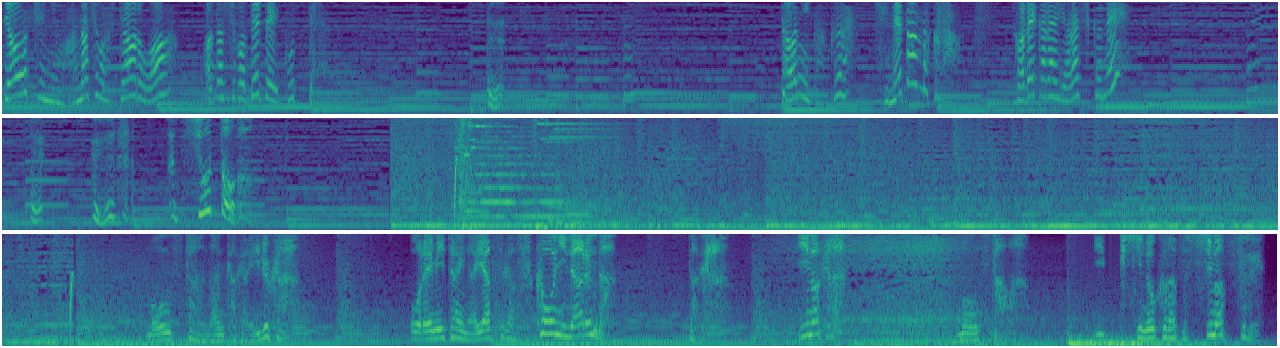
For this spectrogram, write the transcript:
両親にも話はしてあるわ私が出ていくって。え？とにかく決めたんだから。これからよろしくね。え？ちょっと。モンスターなんかがいるから俺みたいな奴が不幸になるんだだから。今から。モンスターは一匹残らず始末する。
